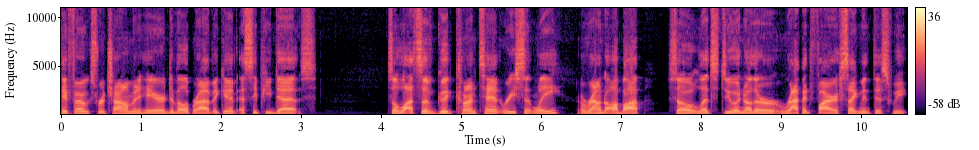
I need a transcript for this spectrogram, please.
Hey folks, Rich Heilman here, developer advocate, SAP Devs. So lots of good content recently around ABAP. So let's do another rapid fire segment this week.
